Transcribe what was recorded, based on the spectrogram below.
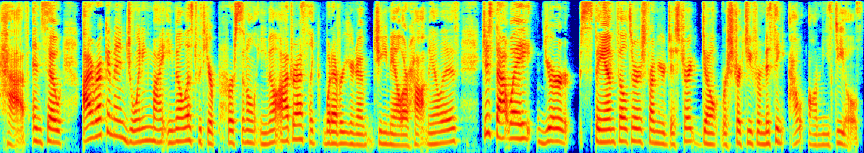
have. And so I recommend joining my email list with your personal email address, like whatever your you know, Gmail or Hotmail is. Just that way your spam filters from your district don't restrict you from missing out on these deals.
